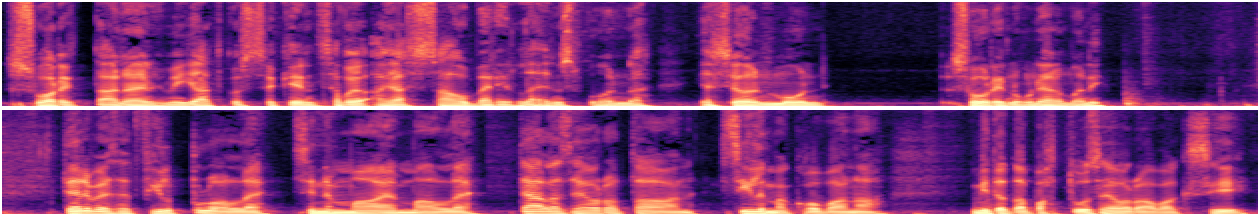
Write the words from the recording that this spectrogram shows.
suorittaa näin hyvin jatkossakin, se voi ajaa Sauberilla ensi vuonna. Ja se on mun suurin unelmani. Terveiset Filppulalle sinne maailmalle. Täällä seurataan silmäkovana, mitä tapahtuu seuraavaksi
